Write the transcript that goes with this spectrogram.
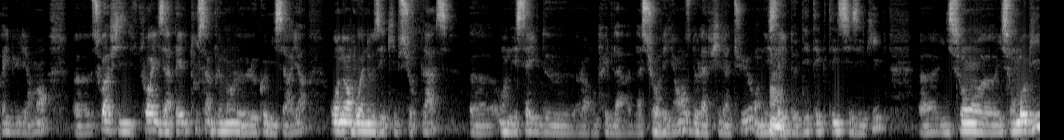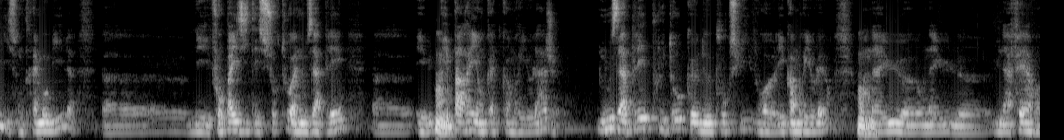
régulièrement, soit, soit ils appellent tout simplement le, le commissariat, on envoie nos équipes sur place, euh, on essaye de, alors on fait de la, de la, surveillance, de la filature, on essaye mmh. de détecter ces équipes. Euh, ils, sont, euh, ils sont mobiles, ils sont très mobiles, mais il faut pas hésiter surtout à nous appeler. Et, mmh. et, pareil en cas de cambriolage, nous appeler plutôt que de poursuivre les cambrioleurs. Mmh. On a eu, on a eu le, une affaire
